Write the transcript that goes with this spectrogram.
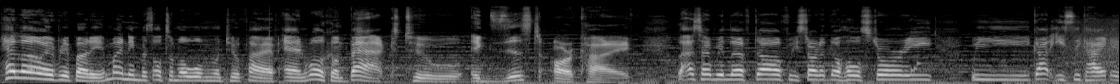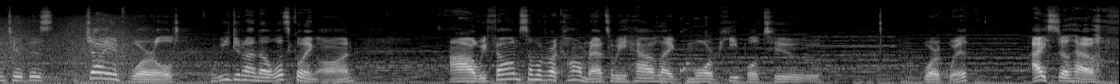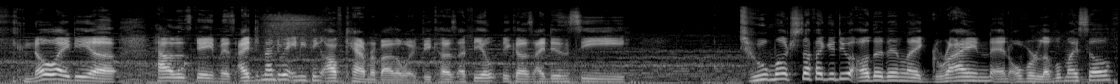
Hello everybody, my name is Ultimo1125 and welcome back to Exist Archive. Last time we left off, we started the whole story, we got isekai into this giant world, we do not know what's going on. Uh, we found some of our comrades, so we have like more people to work with. I still have no idea how this game is. I did not do anything off camera by the way, because I feel, because I didn't see too much stuff I could do other than like grind and overlevel myself.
